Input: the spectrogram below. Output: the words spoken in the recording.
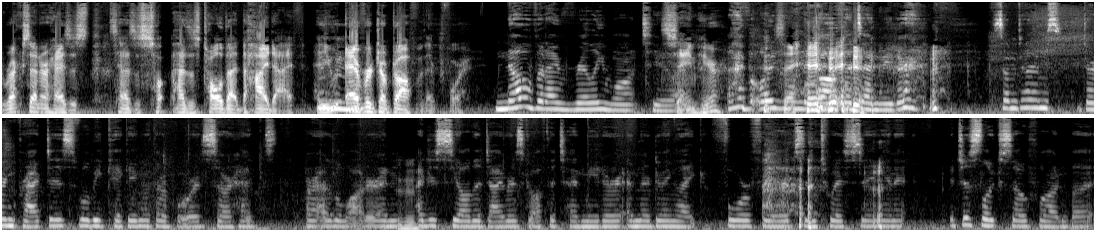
The rec center has this has this has this tall that the high dive. Have you Mhm. ever jumped off of there before? No, but I really want to. Same here. I've always wanted to go off the 10 meter. Sometimes during practice, we'll be kicking with our boards so our heads are out of the water, and Mhm. I just see all the divers go off the 10 meter and they're doing like four flips and twisting, and it, it just looks so fun. But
